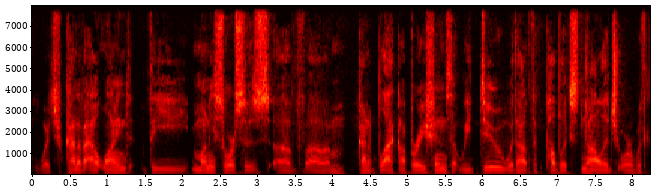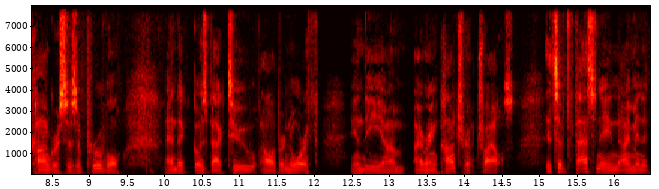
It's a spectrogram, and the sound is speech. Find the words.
which kind of outlined the money sources of um, kind of black operations that we do without the public's knowledge or with Congress's approval. And that goes back to Oliver North in the um, Iran Contra trials. It's a fascinating nine minute,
